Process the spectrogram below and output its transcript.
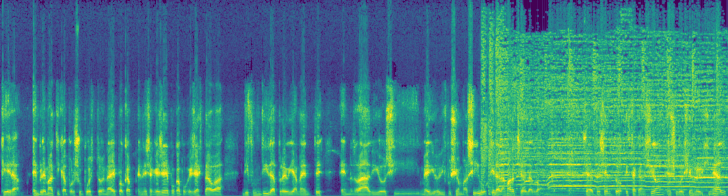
que era emblemática, por supuesto, en la época, en esa aquella época, porque ya estaba difundida previamente en radios y medios de difusión masivos, que era la Marcha de la Bronca. Se presento esta canción en su versión original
